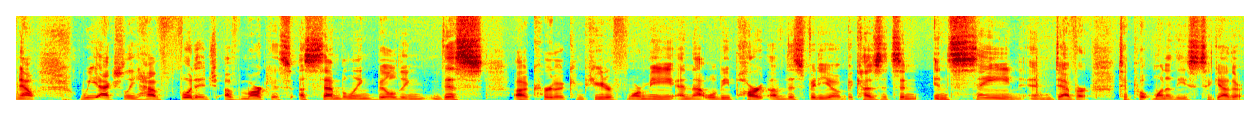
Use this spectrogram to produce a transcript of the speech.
Now, we actually have footage of Marcus assembling, building this uh, Curta computer for me, and that will be part of this video because it's an insane endeavor to put one of these together.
